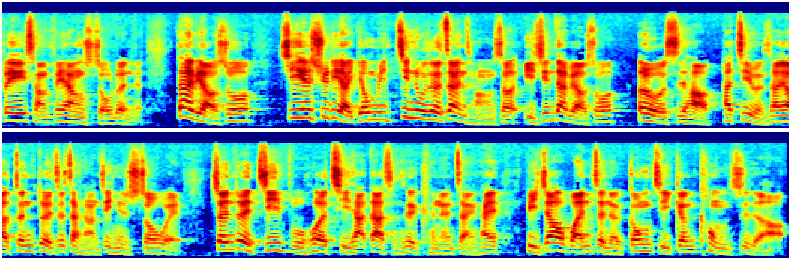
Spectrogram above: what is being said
非常非常熟稔的，代表说今天叙利亚佣兵进入这个战场的时候，已经代表说俄罗斯哈，他基本上要针对这战场进行收尾，针对基辅或其他大城市可能展开比较完整的攻击跟控制的哈。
